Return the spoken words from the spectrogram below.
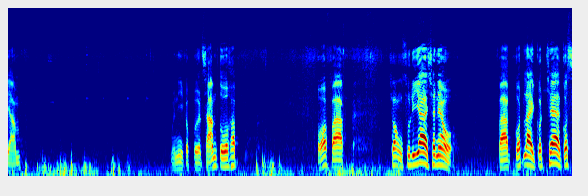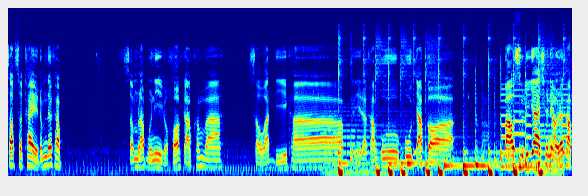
ยามเมื่อนี้ก็เปิดสามตัวครับ ขอฝากช่องสุริยาชาแนลฝากกดไลค์กดแชร์ กดซับสไครต์น้ำเด้อครับ สำหรับมือนี้ก็ขอกราบคำว่า สวัสดีครับ นี่แหละครับผู้ผู้จับก็บาวสุริยาชาแนลนะครับ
